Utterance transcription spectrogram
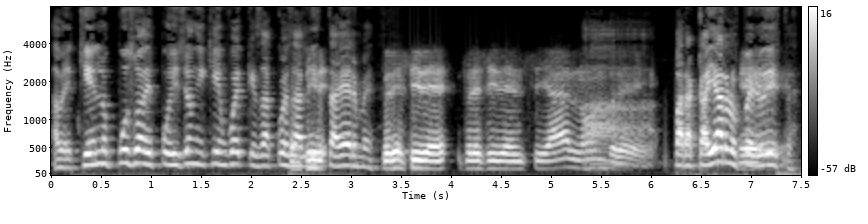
A ver, ¿quién lo puso a disposición y quién fue el que sacó esa lista, Hermes? presidencial, ah, hombre. para callar a los eh, periodistas.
